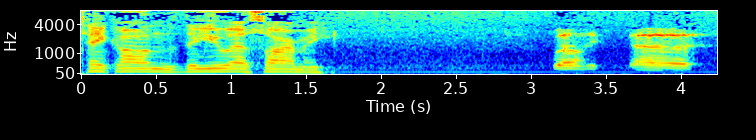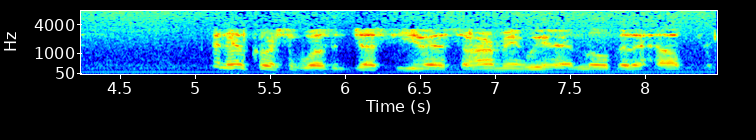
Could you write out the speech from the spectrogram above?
take on the U.S. Army. Well, uh, and of course it wasn't just the U.S. Army. We had a little bit of help from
